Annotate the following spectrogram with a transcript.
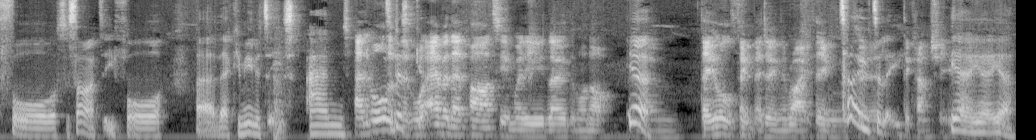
for society for uh, their communities and and all of them, get- whatever their party and whether you loathe them or not, Yeah. um, they all think they're doing the right thing. Totally. the country. yeah yeah yeah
